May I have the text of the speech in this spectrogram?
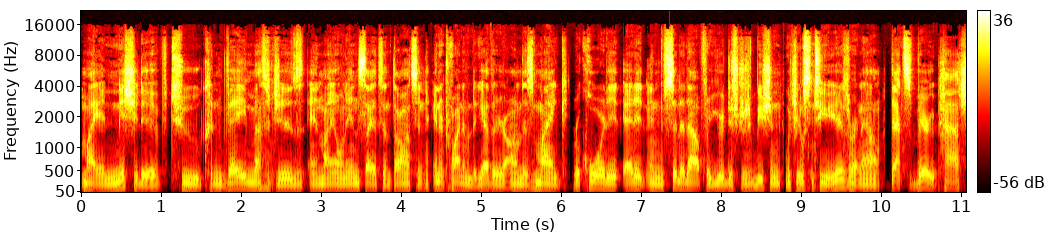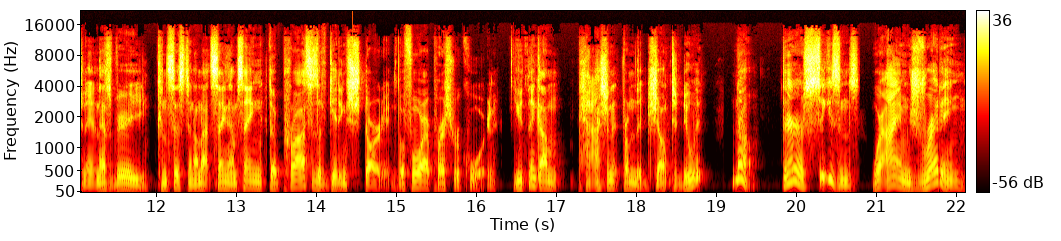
my initiative to convey messages and my own insights and thoughts and intertwine them together on this mic, record it, edit, and send it out for your distribution, which you listen to your ears right now, that's very passionate and that's very consistent. I'm not saying, I'm saying the process of getting started before I press record. You think I'm passionate from the jump to do it? No. There are seasons where I am dreading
